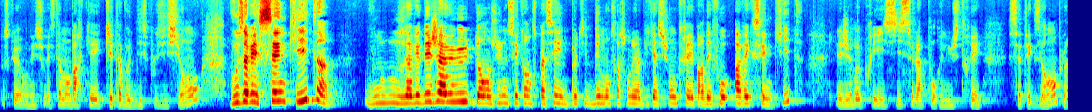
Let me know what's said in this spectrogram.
parce qu'on est sur les systèmes embarqués qui est à votre disposition. Vous avez SceneKit, vous avez déjà eu dans une séquence passée une petite démonstration de l'application créée par défaut avec SceneKit et j'ai repris ici cela pour illustrer cet exemple.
